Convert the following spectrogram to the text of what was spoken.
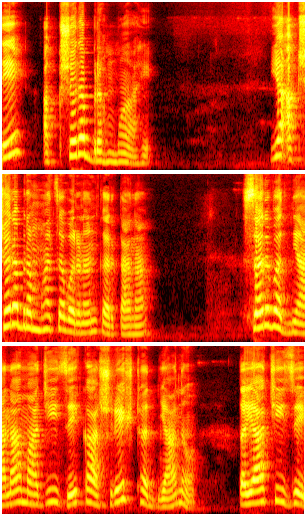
ते अक्षर ब्रह्म आहे. या अक्षर ब्रह्माचं वर्णन करताना सर्व ज्ञाना माझी जे का श्रेष्ठ ज्ञान तयाची जे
